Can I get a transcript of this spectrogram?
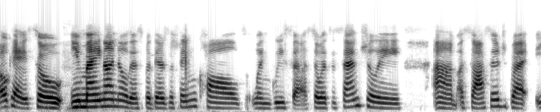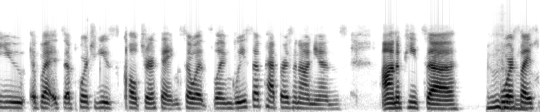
Okay, so you may not know this, but there's a thing called linguiça. So it's essentially um, a sausage, but you but it's a Portuguese culture thing. So it's linguiça, peppers, and onions on a pizza, four slices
